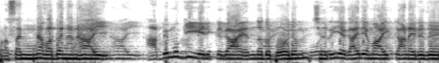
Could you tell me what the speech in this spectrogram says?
പ്രസന്നവദനായി അഭിമുഖീകരിക്കുക എന്നതുപോലും ചെറിയ കാര്യമായി കാണരുത്.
